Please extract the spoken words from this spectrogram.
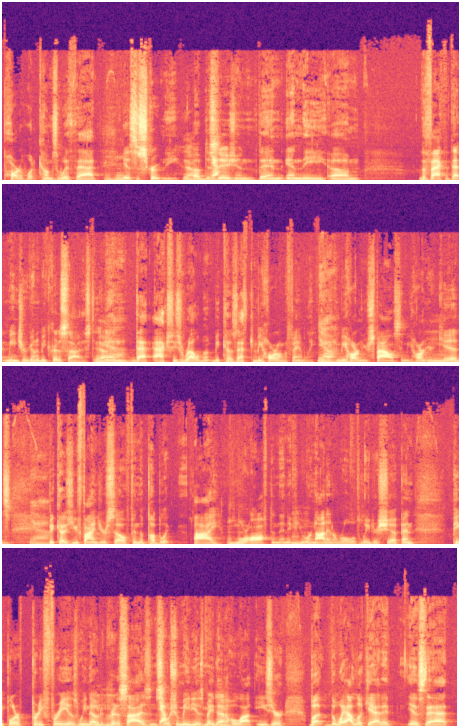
part of what comes with that mm-hmm. is the scrutiny of decision then and the um, the fact that that means you're going to be criticized. And that actually is relevant because that can be hard on a family. Yeah. It can be hard on your spouse, it can be hard on your mm. kids because you find yourself in the public eye mm-hmm. more often than if mm-hmm. you were not in a role of leadership. And people are pretty free, as we know, mm-hmm. to criticize, and yeah. social media has made that yeah. a whole lot easier. But the way I look at it is that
